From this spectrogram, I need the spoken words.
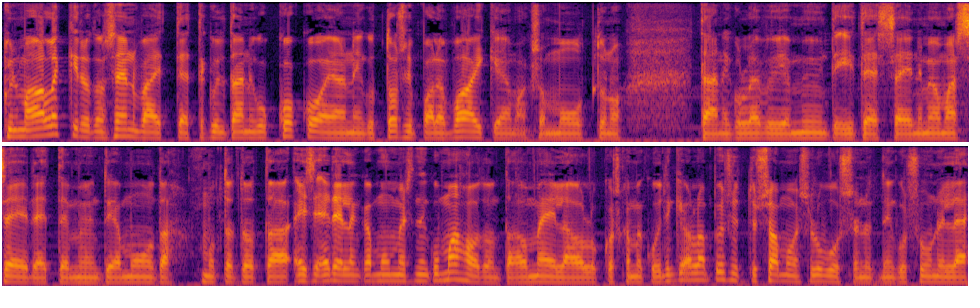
kyllä mä allekirjoitan sen väitteen, että kyllä tämä niin koko ajan niin tosi paljon vaikeammaksi on muuttunut tämä niin levyjen myynti itsessä ja nimenomaan cd myynti ja muuta. Mutta tota, ei se edelleenkään mun mielestä kuin mahdotonta on meillä ollut, koska me kuitenkin ollaan pysytty samoissa luvussa nyt niin kuin suunnilleen,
